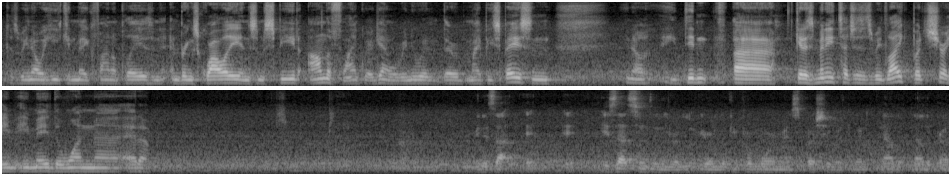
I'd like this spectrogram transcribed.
because we know he can make final plays and, and, brings quality and some speed on the flank. Again, where we knew there might be space, and you know he didn't uh, get as many touches as we'd like, but sure, he, he made the one uh, add up. I mean, is that is that something you're, you're looking for more, especially with when, now that now that Brad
